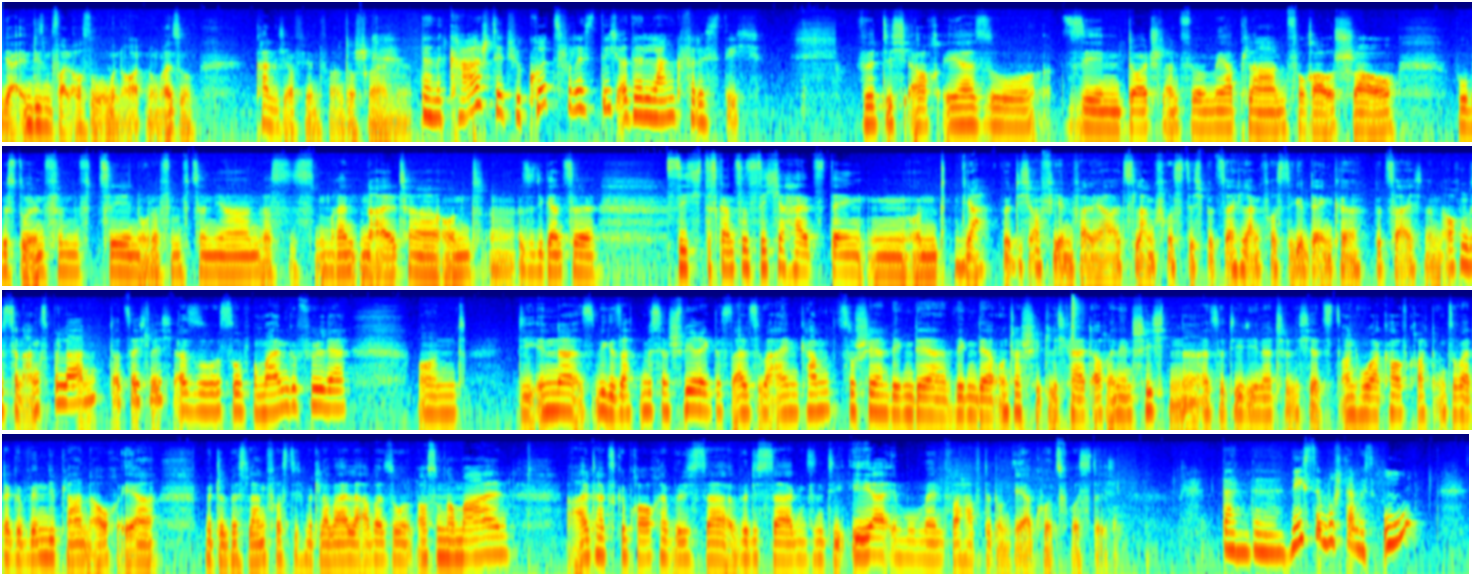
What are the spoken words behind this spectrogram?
ja, in diesem Fall auch so in Ordnung. Also kann ich auf jeden Fall unterschreiben. Ja. Deine K steht für kurzfristig oder langfristig? Würde ich auch eher so sehen, Deutschland für mehr Plan, Vorausschau. Wo bist du in 15 oder 15 Jahren? Was ist im Rentenalter? Und äh, also die ganze sich das ganze Sicherheitsdenken und ja, würde ich auf jeden Fall ja als langfristig bezeichnen, langfristige Denke bezeichnen. Auch ein bisschen angstbeladen tatsächlich, also so von meinem Gefühl her. Und die Inder ist, wie gesagt, ein bisschen schwierig, das alles über einen Kamm zu scheren, wegen der, wegen der Unterschiedlichkeit auch in den Schichten. Ne? Also die, die natürlich jetzt an hoher Kaufkraft und so weiter gewinnen, die planen auch eher mittel- bis langfristig mittlerweile. Aber so aus dem normalen Alltagsgebrauch her würde ich, würd ich sagen, sind die eher im Moment verhaftet und eher kurzfristig. Dann der nächste Buchstabe ist U,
